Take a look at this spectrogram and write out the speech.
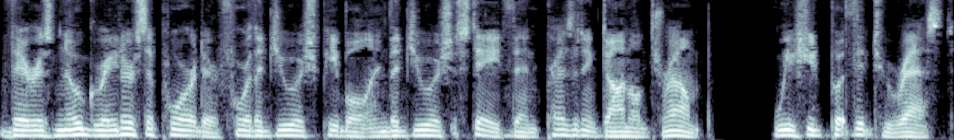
there is no greater supporter for the Jewish people and the Jewish state than President Donald Trump. We should put that to rest.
